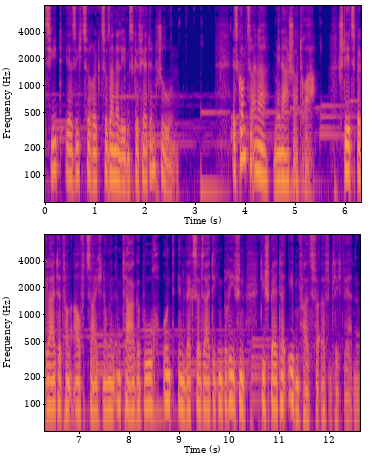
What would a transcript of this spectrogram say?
zieht er sich zurück zu seiner Lebensgefährtin June. Es kommt zu einer Ménage à trois, stets begleitet von Aufzeichnungen im Tagebuch und in wechselseitigen Briefen, die später ebenfalls veröffentlicht werden.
